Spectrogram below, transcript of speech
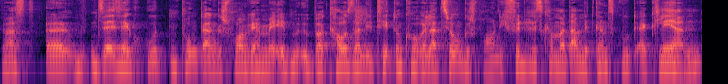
Du hast äh, einen sehr, sehr guten Punkt angesprochen. Wir haben ja eben über Kausalität und Korrelation gesprochen. Ich finde, das kann man damit ganz gut erklären,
